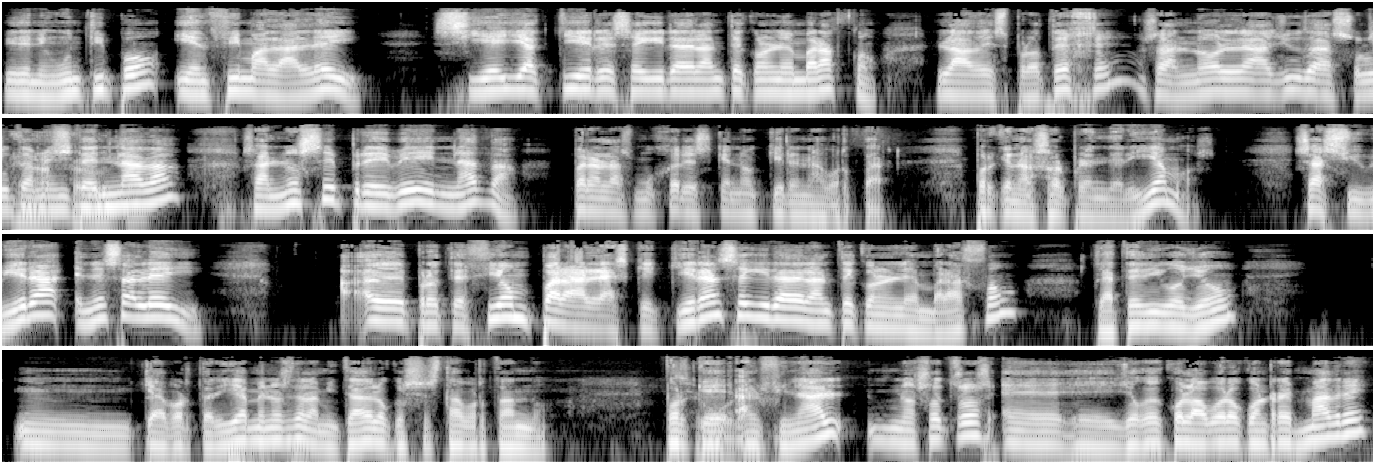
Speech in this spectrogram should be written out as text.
ni de ningún tipo, y encima la ley, si ella quiere seguir adelante con el embarazo, la desprotege, o sea, no le ayuda absolutamente en, nada, o sea, no se prevé nada para las mujeres que no quieren abortar, porque nos sorprenderíamos. O sea, si hubiera en esa ley eh, protección para las que quieran seguir adelante con el embarazo, ya te digo yo mm, que abortaría menos de la mitad de lo que se está abortando. Porque al final nosotros, eh, eh, yo que colaboro con Red Madre,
